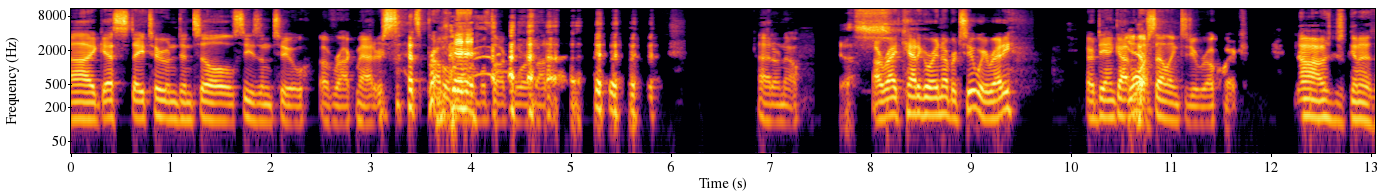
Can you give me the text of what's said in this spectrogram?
uh, I guess stay tuned until season two of Rock Matters. That's probably when we'll talk more about that. I don't know. Yes. All right, category number two. We ready? Or Dan got Yeah. more selling to do real quick. No, I was just gonna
